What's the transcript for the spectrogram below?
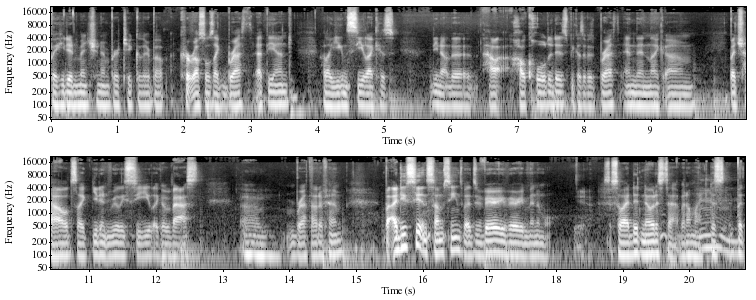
but he did mention in particular about Kurt Russell's like breath at the end, where like you can see like his, you know the how how cold it is because of his breath, and then like um, but Childs like you didn't really see like a vast, um, breath out of him, but I do see it in some scenes, but it's very very minimal. yeah. So, so I did notice that, but I'm like, does Mm. but.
